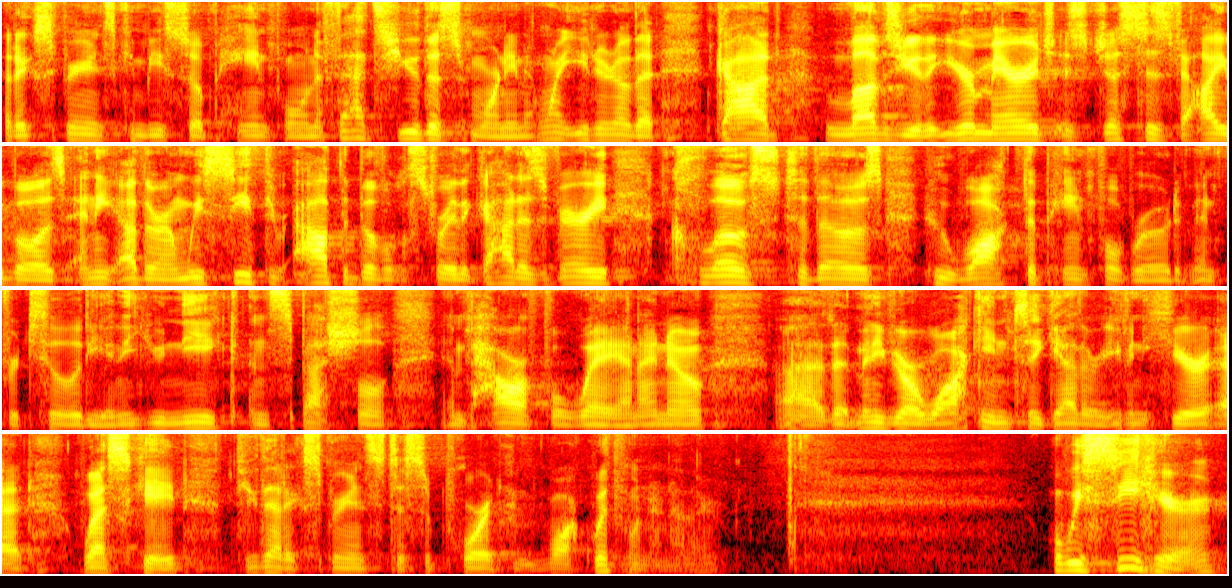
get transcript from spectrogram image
that experience can be so painful. And if that's you this morning, I want you to know that God loves you, that your marriage is just as valuable as any other. And we see throughout the biblical story that God is very close to those who walk the painful road of infertility in a unique and special and powerful way. And I know uh, that many of you are walking together, even here at Westgate, through that experience to support and walk with one another. What we see here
